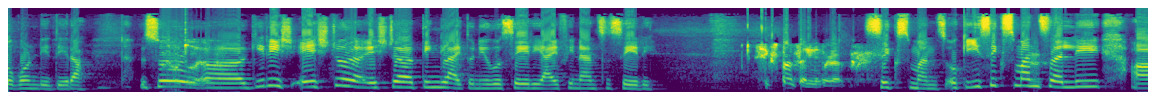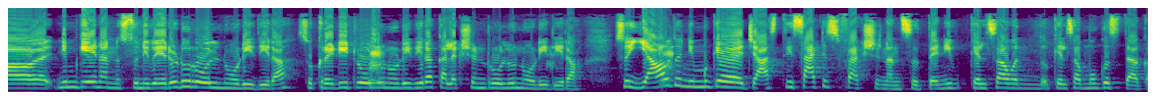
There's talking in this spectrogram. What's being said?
ತಗೊಂಡಿದ್ದೀರಾ? ಸೊ ಗಿರೀಶ್ ಎಷ್ಟು ಎಷ್ಟು ತಿಂಗಳಾಯ್ತು ನೀವು ಸೇರಿ ಐ ಫಿನಾನ್ಸ್ ಸೇರಿ? ಸಿಕ್ಸ್ ಮಂತ್ಸ್ ಆಗಿದೆ ಮೇಡಮ್ ಸಿಕ್ಸ್ ಮಂತ್ಸ್ ಓಕೆ ಈ ಸಿಕ್ಸ್ ಮಂತ್ಸ್ ಅಲ್ಲಿ ನಿಮ್ಗೆ ಏನ್ ಅನ್ನಿಸ್ತು? ನೀವು ಎರಡು ರೋಲ್ ನೋಡಿದೀರಾ ಸೊ ಕ್ರೆಡಿಟ್ ರೋಲು ನೋಡಿದೀರಾ ಕಲೆಕ್ಷನ್ ರೋಲು ನೋಡಿದೀರಾ ಸೊ ಯಾವ್ದು ನಿಮ್ಗೆ ಜಾಸ್ತಿ ಸ್ಯಾಟಿಸ್ಫ್ಯಾಕ್ಷನ್ ಅನ್ಸುತ್ತೆ? ನೀವು ಕೆಲಸ ಒಂದು ಕೆಲಸ ಮುಗಿಸ್ದಾಗ?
